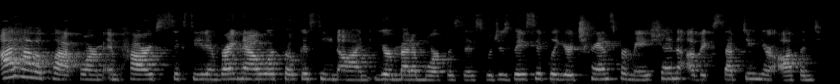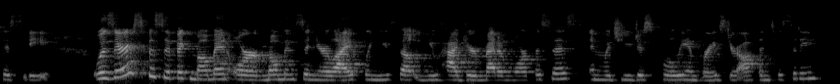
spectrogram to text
I have a platform, Empowered to Succeed, and right now we're focusing on your metamorphosis, which is basically your transformation of accepting your authenticity. Was there a specific moment or moments in your life when you felt you had your metamorphosis in which you just fully embraced your authenticity?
